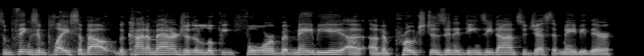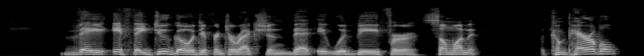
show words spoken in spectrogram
some things in place about the kind of manager they're looking for, but maybe a, an approach to Zinedine Zidane suggests that maybe they're they if they do go a different direction, that it would be for someone comparable.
